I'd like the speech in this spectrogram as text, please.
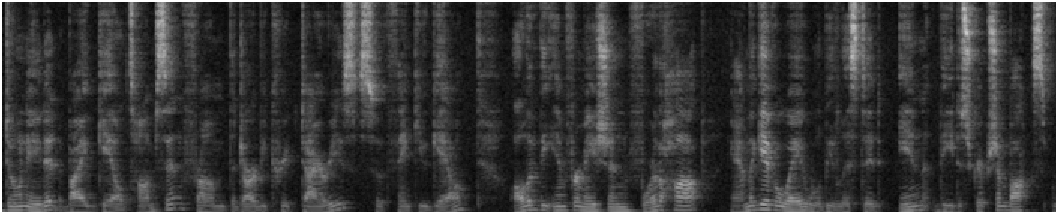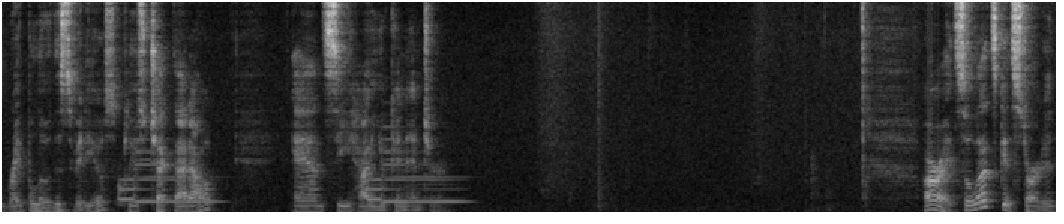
donated by Gale Thompson from the Darby Creek Diaries, so thank you, Gale. All of the information for the hop and the giveaway will be listed in the description box right below this video, so please check that out and see how you can enter. Alright, so let's get started.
